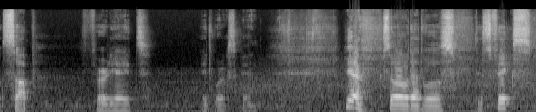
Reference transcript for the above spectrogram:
sub 38 it works again. Yeah so that was this fix.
